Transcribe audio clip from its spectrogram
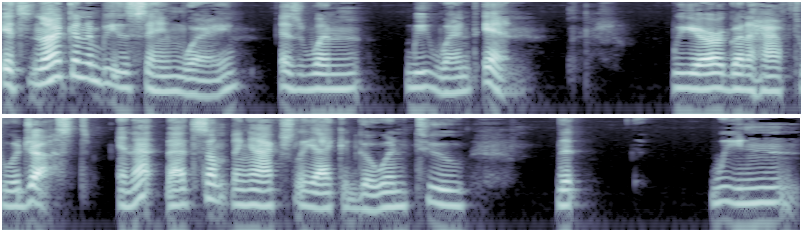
it's not going to be the same way as when we went in. We are going to have to adjust. And that, that's something actually I could go into that we n-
